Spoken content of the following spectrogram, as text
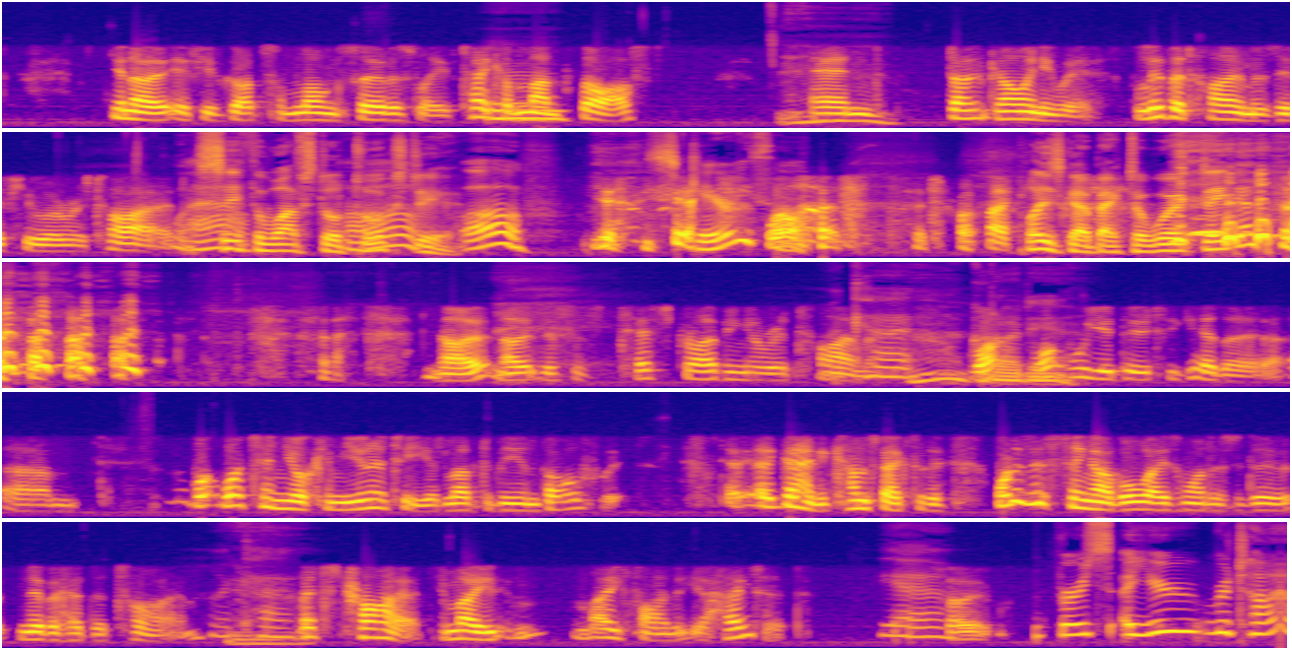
You know, if you've got some long service leave, take a month off and don't go anywhere. Live at home as if you were retired. Wow. See if the wife still talks oh, to you. Oh, Yeah, scary Well, thought. that's, that's right. Please go back to work, dear. No, no, this is test driving a retirement. Okay. Oh, what, idea. what will you do together? Um, what, what's in your community you'd love to be involved with? Again, it comes back to the what is this thing I've always wanted to do, never had the time. okay. Let's try it. You may may find that you hate it. Yeah. So Bruce, are you retired?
